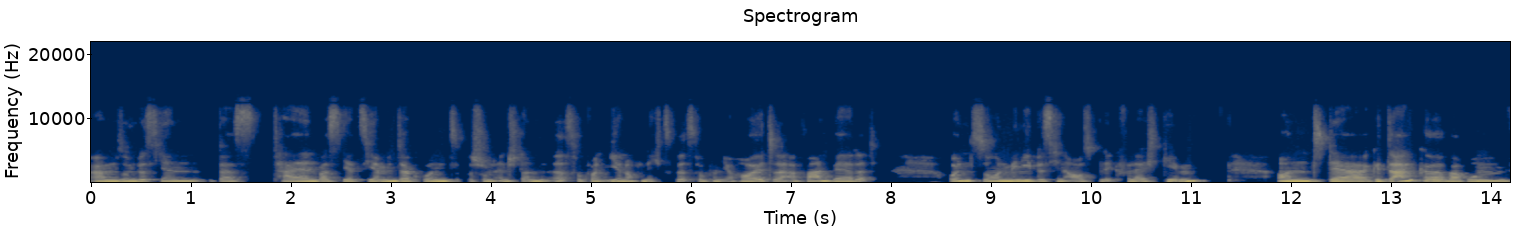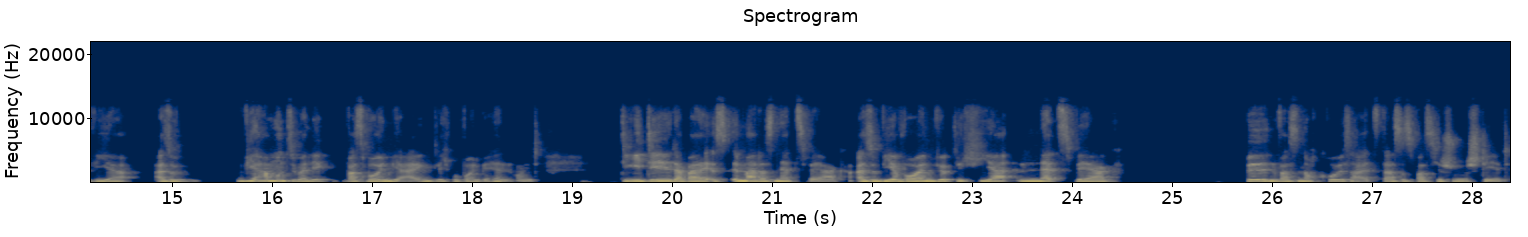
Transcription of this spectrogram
ähm, so ein bisschen das teilen, was jetzt hier im Hintergrund schon entstanden ist, wovon ihr noch nichts wisst, wovon ihr heute erfahren werdet. Und so ein mini bisschen Ausblick vielleicht geben. Und der Gedanke, warum wir also wir haben uns überlegt, was wollen wir eigentlich, wo wollen wir hin? Und die Idee dabei ist immer das Netzwerk. Also wir wollen wirklich hier ein Netzwerk bilden, was noch größer als das ist, was hier schon besteht.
